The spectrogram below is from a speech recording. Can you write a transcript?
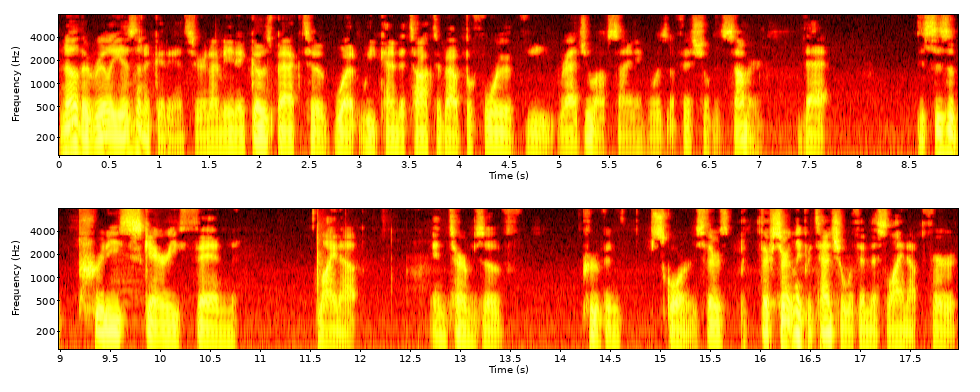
No, there really isn't a good answer. And I mean, it goes back to what we kind of talked about before the Radulov signing was official this summer that this is a pretty scary thin lineup in terms of proven scores. There's there's certainly potential within this lineup for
